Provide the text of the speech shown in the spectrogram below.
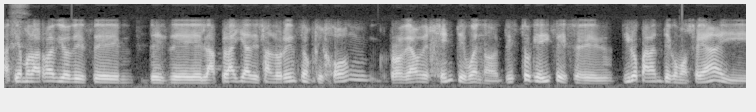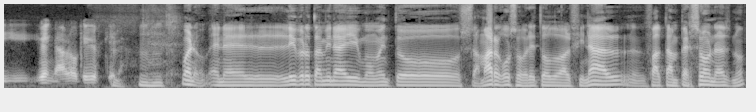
hacíamos la radio desde, desde la playa de San Lorenzo en Gijón, rodeado de gente. Bueno, de esto que dices, eh, tiro para adelante como sea y venga, lo que Dios quiera. Bueno, en el libro también hay momentos amargos, sobre todo al final, faltan personas, ¿no?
